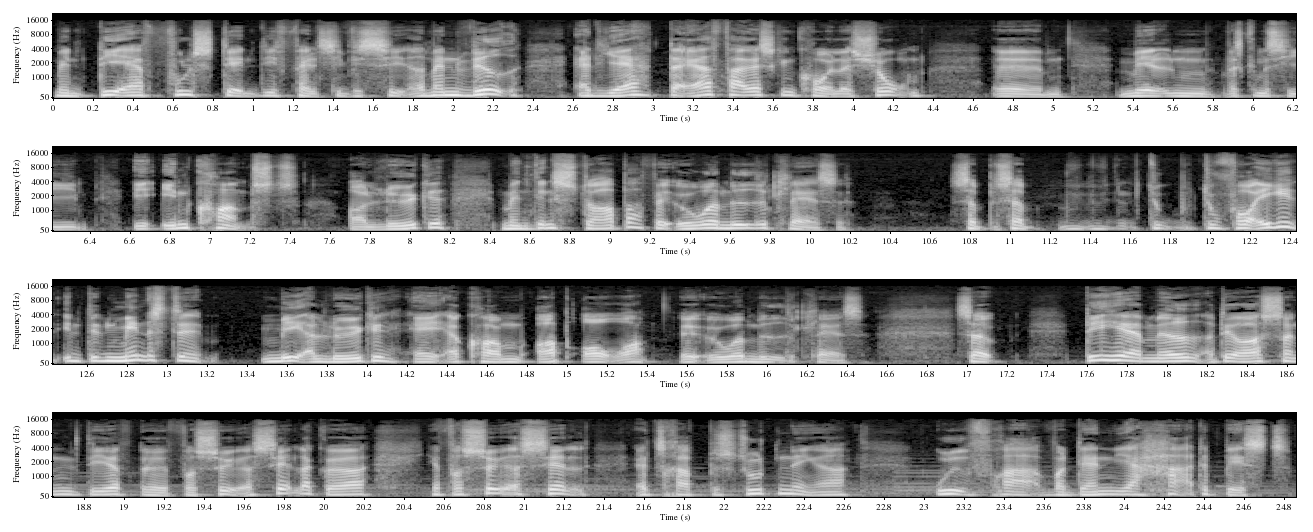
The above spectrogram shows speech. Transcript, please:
Men det er fuldstændig falsificeret. Man ved, at ja, der er faktisk en korrelation øh, mellem, hvad skal man sige, indkomst og lykke, men den stopper ved øvre middelklasse. Så, så du, du får ikke den mindste mere lykke af at komme op over øh, øvre middelklasse. Så det her med, og det er også sådan, det jeg øh, forsøger selv at gøre, jeg forsøger selv at træffe beslutninger ud fra, hvordan jeg har det bedst.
